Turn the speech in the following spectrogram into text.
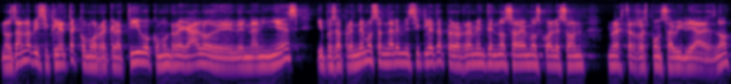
nos dan la bicicleta como recreativo, como un regalo de, de, la niñez, y pues aprendemos a andar en bicicleta, pero realmente no sabemos cuáles son nuestras responsabilidades, ¿no?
